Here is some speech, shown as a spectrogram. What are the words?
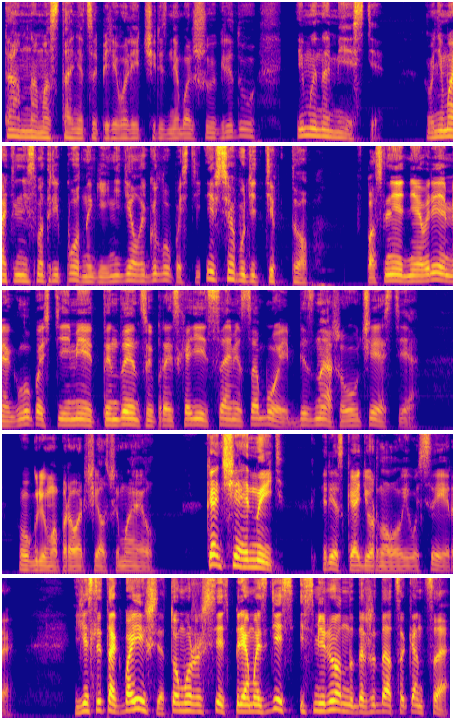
«Там нам останется перевалить через небольшую гряду, и мы на месте. Внимательней смотри под ноги и не делай глупостей, и все будет тип-топ». В последнее время глупости имеют тенденцию происходить сами собой, без нашего участия, — угрюмо проворчал Шимаэл. «Кончай ныть!» — резко одернула его Сейра. «Если так боишься, то можешь сесть прямо здесь и смиренно дожидаться конца».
